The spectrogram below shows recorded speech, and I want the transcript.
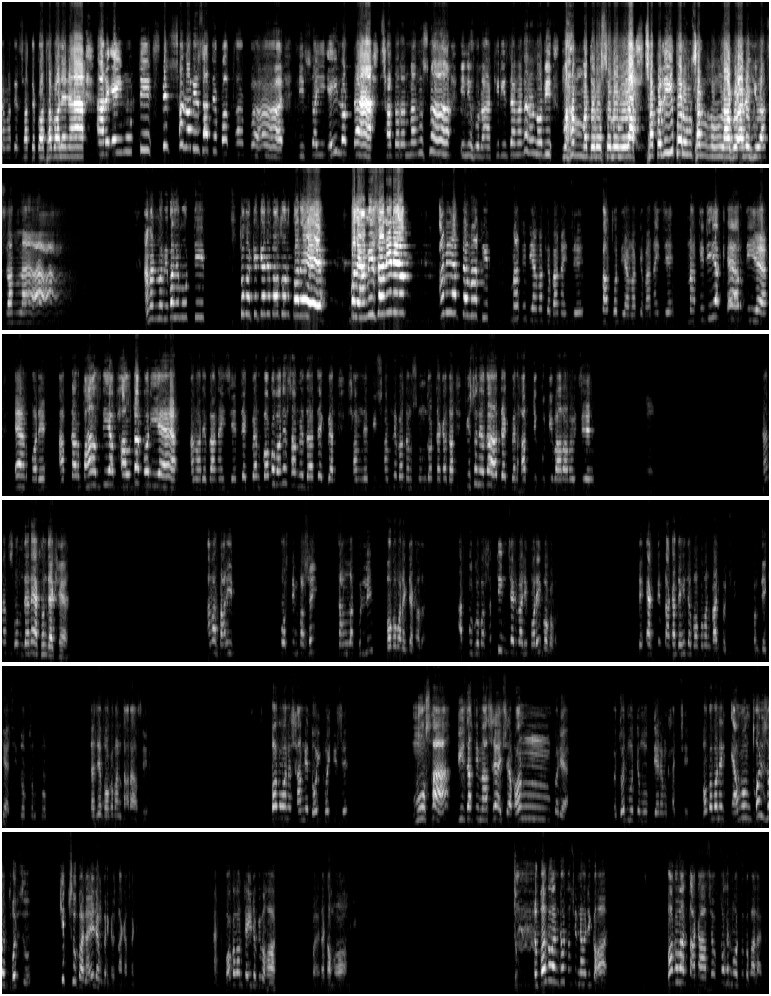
আমাদের সাথে কথা বলে না। আর এই মূর্তি বিশ্ব নবীর সাথে কথা কয়। নিশ্চয়ই এই লোকটা সাধারণ মানুষ না। ইনি হলো আখিরি জামানার নবী মোহাম্মদ রসুল্লাহ সকলেই পড়ুন সাল্লাল্লাহু আলাইহি ওয়াসাল্লাম। আমার নবী বলে মূর্তি তোমাকে কেন বজন করে? বলে, আমি জানি না। আমি একটা মাটির, মাটি দিয়ে আমাকে বানাইছে। পাথর দিয়ে আমাকে বানাইছে মাটি দিয়ে খের দিয়ে এরপরে আপনার বাঁশ দিয়ে ফালতা করিয়ে আমারে বানাইছে। দেখবেন ভগবানের সামনে যা দেখবেন সামনে সামনে বাদান সুন্দর দেখা যায় পিছনে যা দেখবেন হাড্ডি কুটি বাড়া রয়েছে না না, এখন দেখেন। আমার বাড়ির পশ্চিম পাশেই জানলা খুললি ভগবানের দেখা যায়। আর তিন, চার বাড়ি পরেই ভগবান। একদিন টাকা দেখি যে ভগবান করছে দেখে আছি, লোকজন যা যে ভগবান আছে এরকম। ভগবানের সামনে দই খই দিছে, মশা বিজাতি মাছে করিয়া ওই মধ্যে মুখ দিয়ে এরকম খাচ্ছে। ভগবানের এমন ধৈর্য ধৈর্য, কিচ্ছু কয় না এরকম করে টাকা থাকে। ভগবান তো এইরকম হক এটাকে হক ধৈর্যশীল না হলে হয়। ভগবান টাকা আছে, চোখের মধ্যে ভালো না।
